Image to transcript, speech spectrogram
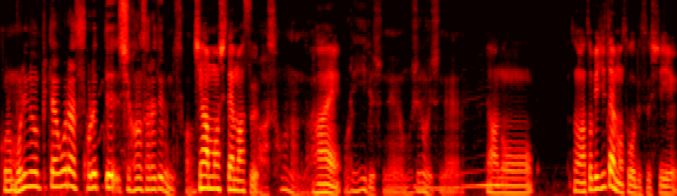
この森のピタゴラスこれって市販されてるんですか？市販もしてます。あそうなんだ、はい。これいいですね。面白いですね、あのその遊び自体もそうですし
